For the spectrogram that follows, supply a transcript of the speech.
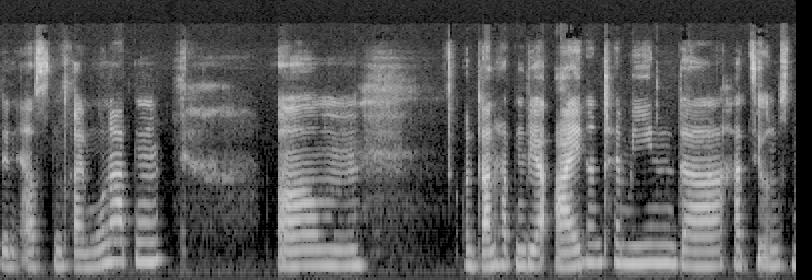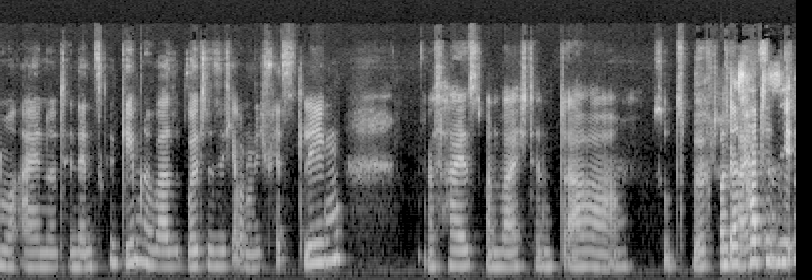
den ersten drei Monaten. Ähm, und dann hatten wir einen Termin, da hat sie uns nur eine Tendenz gegeben, da war, wollte sie sich aber noch nicht festlegen. Das heißt, wann war ich denn da? So 12. Und das hatte sie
